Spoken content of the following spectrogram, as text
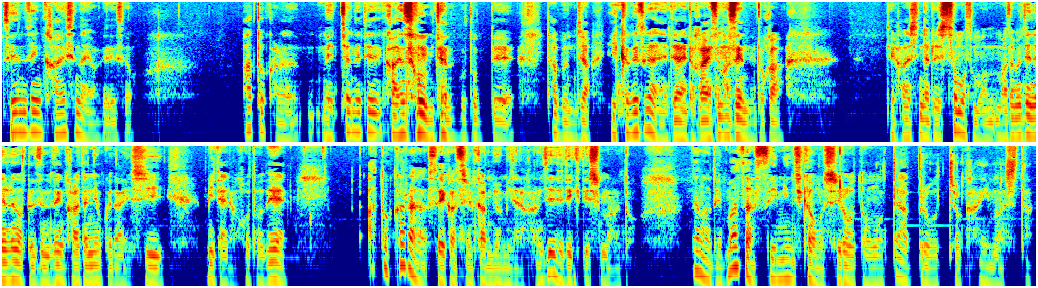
全然返せないわけですよ。後からめっちゃ寝て返そうみたいなことって多分じゃあ1ヶ月ぐらい寝てないと返せませんねとかっていう話になるしそもそもまとめて寝るのって全然体に良くないしみたいなことで後から生活習慣病みたいな感じで出てきてしまうと。なのでまずは睡眠時間を知ろうと思ってアップルウォッチを買いました。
